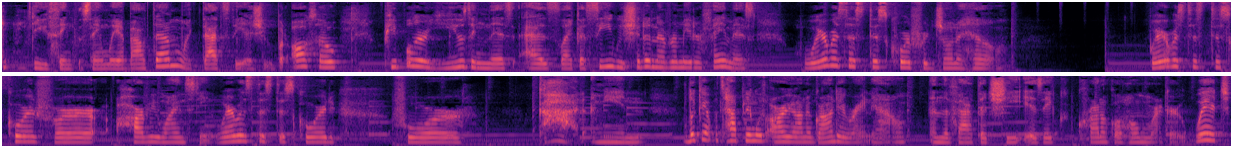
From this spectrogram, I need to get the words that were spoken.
do you think the same way about them? Like, that's the issue. But also, people are using this as like a see, we should have never made her famous. Where was this discord for Jonah Hill? Where was this discord for Harvey Weinstein? Where was this discord for God? I mean, look at what's happening with Ariana Grande right now and the fact that she is a chronicle homewrecker, which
